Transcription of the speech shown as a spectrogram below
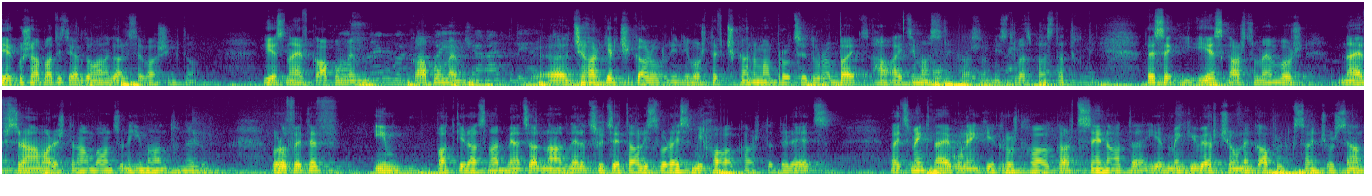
երկու շաբաթից Էրդողանը գալիս է Վաշինգտոն։ Ես նաև կապում եմ կապում եմ չեղարկել չի կարող լինի, որովհետև չկա նման պրոցեդուրա, բայց հա, այցի մասին եք ասում, ինձ թվաց փաստաթղթի։ Տեսեք, ես կարծում եմ, որ նաև սրա համար է տրամաբանությունը հիմա ընդունելու, որովհետև իմ պատկերացմամբ Միացյալ Նահանգները ցույց է տալիս, որ այս մի խաղակարտը դրեց, Բայց մենք նաև ունենք երկրորդ խաղակարգ Սենատը եւ մենք ի վերջո ունենք ապրիլ 24-յան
